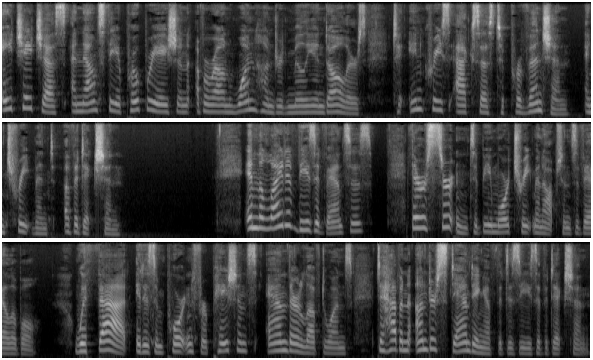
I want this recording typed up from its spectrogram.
HHS announced the appropriation of around $100 million to increase access to prevention and treatment of addiction. In the light of these advances, there are certain to be more treatment options available. With that, it is important for patients and their loved ones to have an understanding of the disease of addiction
